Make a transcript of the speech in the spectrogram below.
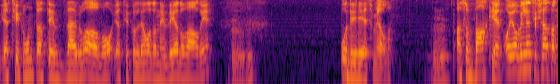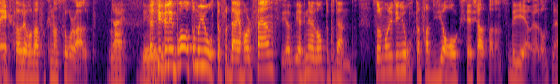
jag tycker inte att det väger över. Jag tycker lådan är vedervärdig. Mhm. Och det är det som gör det. Mm. Alltså verkligen. Och jag vill inte köpa en extra låda för att kunna stora allt. Nej, det Jag tycker det är bra att de har gjort det för Die Hard-fans. Jag, jag gnäller inte på den. Så de har inte gjort den för att jag ska köpa den. Så det ger jag dem. Nej,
